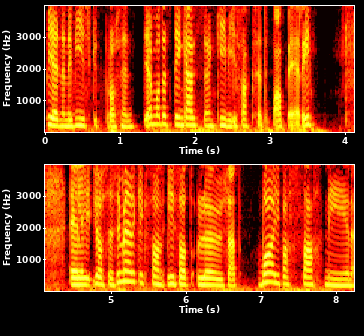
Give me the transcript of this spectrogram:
pieneni 50 prosenttia. Me otettiin käyttöön kivisakset paperi. Eli jos esimerkiksi on isot löysät vaipassa, niin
